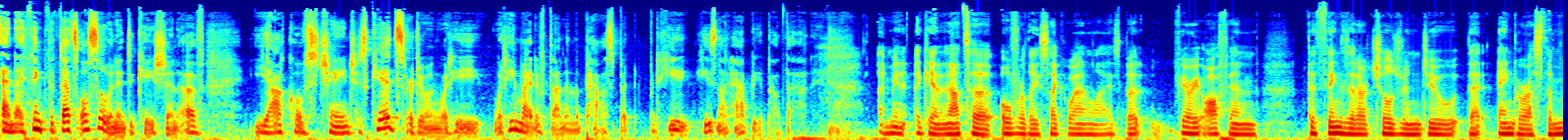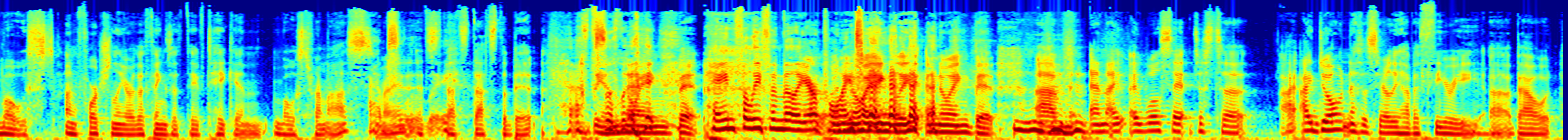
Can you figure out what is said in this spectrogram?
and I think that that's also an indication of Yaakov's change. His kids are doing what he what he might have done in the past, but but he he's not happy about that anymore. I mean, again, not to overly psychoanalyze, but very often the things that our children do that anger us the most, unfortunately, are the things that they've taken most from us. Absolutely. Right? It's, that's that's the bit. The annoying bit. Painfully familiar point. Annoyingly annoying bit. Um, and I, I will say just to I, I don't necessarily have a theory uh, about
